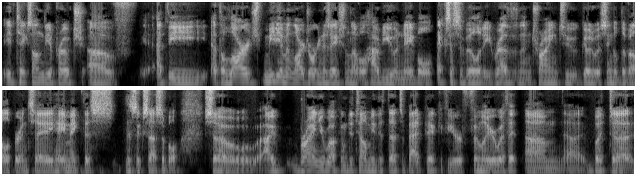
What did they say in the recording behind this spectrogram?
It takes on the approach of at the at the large, medium, and large organization level, how do you enable accessibility rather than trying to go to a single developer and say, "Hey, make this this accessible." So, I Brian, you're welcome to tell me that that's a bad pick if you're familiar with it. Um, uh, but uh,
